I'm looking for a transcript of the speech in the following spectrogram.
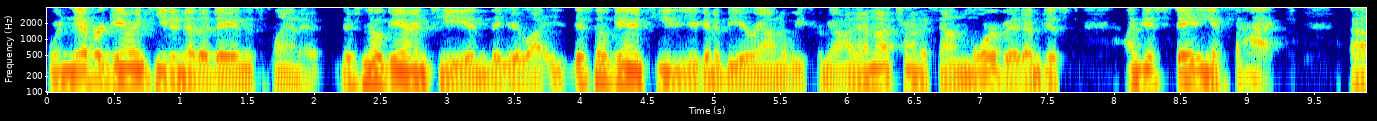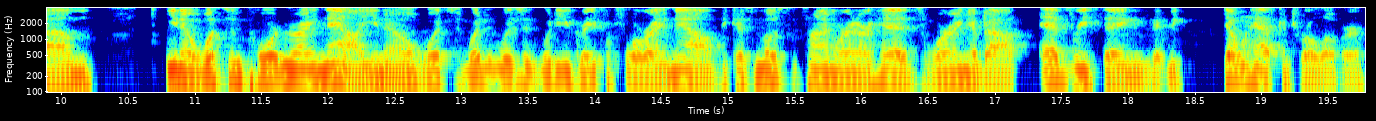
We're never guaranteed another day on this planet. There's no guarantee and that you're like there's no guarantee that you're going to be around a week from now. And I'm not trying to sound morbid. I'm just I'm just stating a fact um, you know what's important right now you know what's what was it what are you grateful for right now? Because most of the time we're in our heads worrying about everything that we don't have control over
